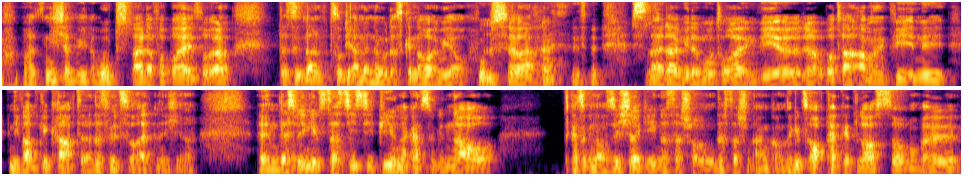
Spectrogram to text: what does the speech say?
was nicht irgendwie, hups, leider vorbei ist, oder das sind dann so die Anwendungen, wo das genau irgendwie auch, hups, ja, ist leider irgendwie der Motor irgendwie, äh, der Roboterarm irgendwie in die, in die Wand gekracht, ja, das willst du halt nicht, ja. Ähm, deswegen gibt's das TCP und da kannst du genau da kannst du genau sicher gehen, dass das schon, dass das schon ankommt. Da gibt's auch Packet Loss so, weil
